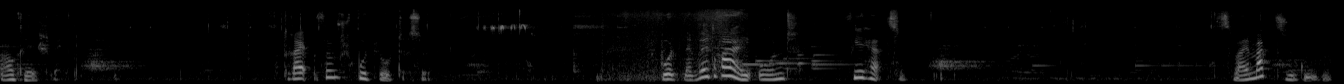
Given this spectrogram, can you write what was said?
Okay, schlecht. Drei, fünf Sputlotusse. Sput Level 3 und vier Herzen. Zwei Maxi-Rüben.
